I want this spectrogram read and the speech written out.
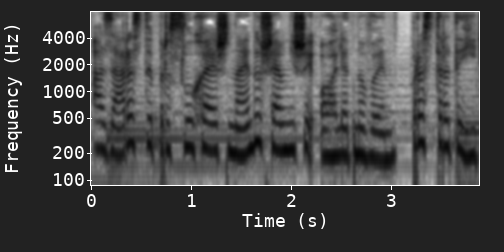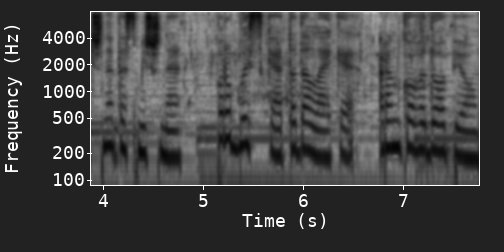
А зараз ти прислухаєш найдушевніший огляд новин про стратегічне та смішне, про близьке та далеке, ранкове допіо.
